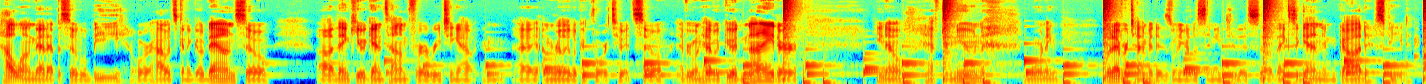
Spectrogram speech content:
how long that episode will be or how it's going to go down. So uh, thank you again, Tom, for reaching out, and I, I'm really looking forward to it. So everyone have a good night or, you know, afternoon, morning, whatever time it is when you're listening to this. So thanks again, and Godspeed.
